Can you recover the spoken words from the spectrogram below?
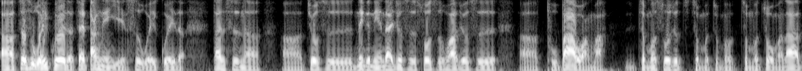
啊、这是违规的，在当年也是违规的，但是呢，啊、就是那个年代，就是说实话，就是呃，土霸王嘛。怎么说就怎么怎么怎么做嘛？那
